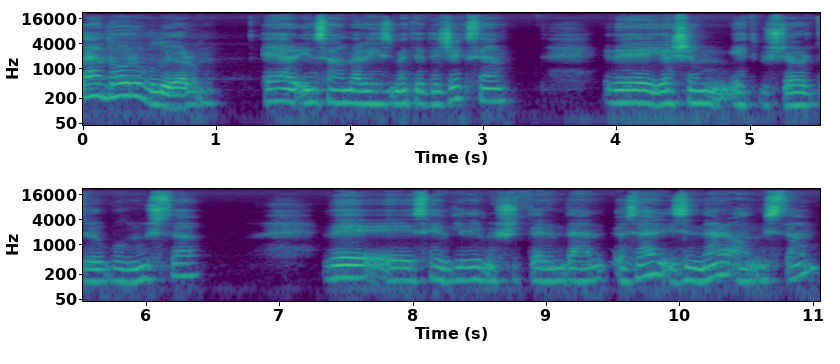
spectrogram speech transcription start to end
Ben doğru buluyorum. Eğer insanlara hizmet edeceksem ve yaşım 74'ü bulmuşsa ve e, sevgili müşritlerimden özel izinler almışsam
